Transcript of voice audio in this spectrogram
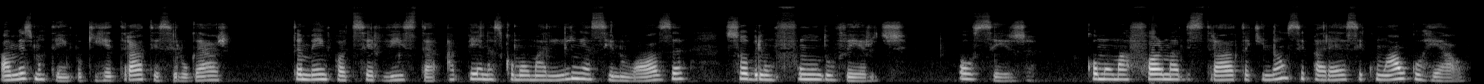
ao mesmo tempo que retrata esse lugar, também pode ser vista apenas como uma linha sinuosa sobre um fundo verde, ou seja, como uma forma abstrata que não se parece com algo real.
